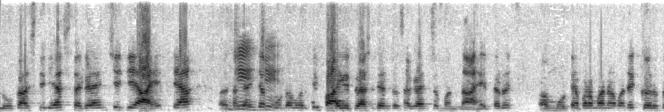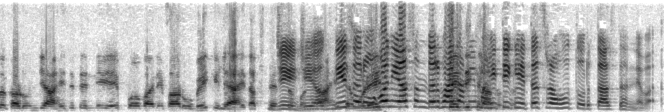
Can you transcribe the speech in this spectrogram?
लोक असतील. या सगळ्यांचे जे आहेत त्या सगळ्यांच्या. पोटावरती पाय येतोय असं त्यांचं सगळ्यांचं म्हणणं आहे. तर मोठ्या प्रमाणामध्ये कर्ज काढून जे आहे ते त्यांनी हे पब आणि बार उभे केले आहेत असं त्यांचं म्हणणं आहे. या संदर्भात आम्ही माहिती घेतच राहू. तुर्तास धन्यवाद.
